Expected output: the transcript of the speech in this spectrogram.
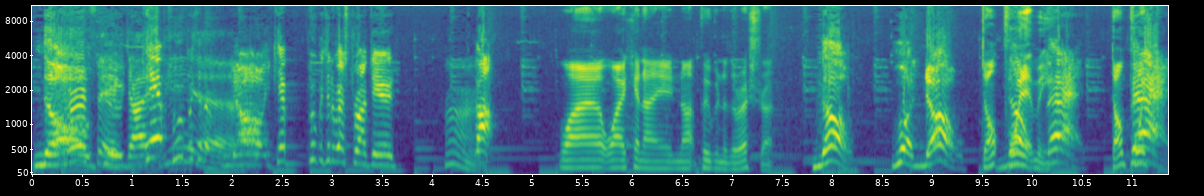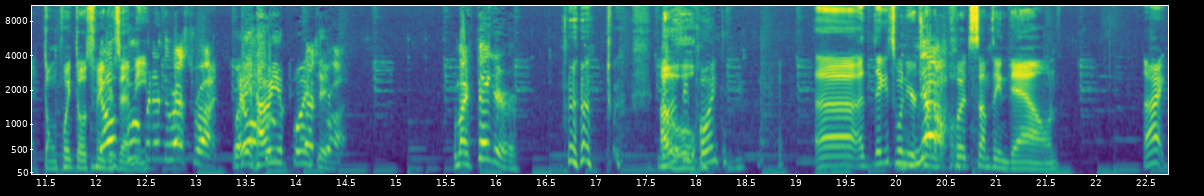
No, Perfect dude. You can't poop into the, no, you can't poop into the restaurant, dude. Hmm. Stop. Why? Why can I not poop into the restaurant? No. Look, no. Don't No, point at me. Bad. Don't point. Bad. Don't point those No fingers at me. pooping in the restaurant. Wait, no how are you pooping in pointing? With my finger. How is he pointing? Uh, I think it's when you're trying to put something down. All right,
